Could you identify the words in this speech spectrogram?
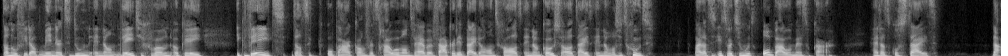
dan hoef je dat minder te doen. En dan weet je gewoon, oké, ik weet dat ik op haar kan vertrouwen, want we hebben vaker dit bij de hand gehad en dan koos ze altijd en dan was het goed. Maar dat is iets wat je moet opbouwen met elkaar dat kost tijd. Nou,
